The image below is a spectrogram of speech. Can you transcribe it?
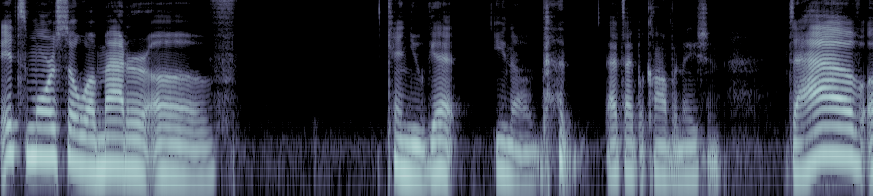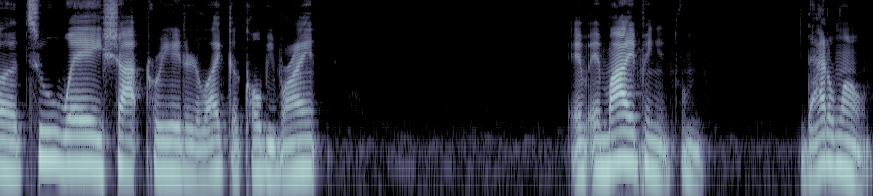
It's more so a matter of can you get, you know, that that type of combination. To have a two-way shot creator like a Kobe Bryant in, in my opinion from that alone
